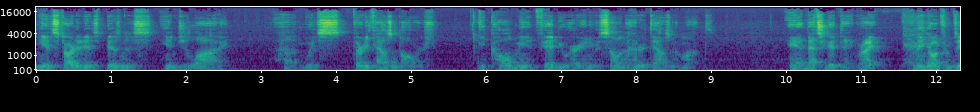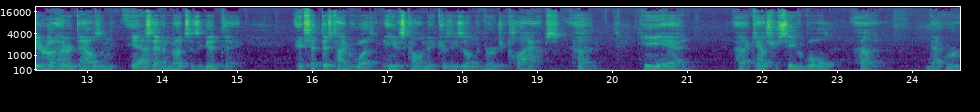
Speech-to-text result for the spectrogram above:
and he had started his business in July uh, with $30,000. He called me in February and he was selling a 100000 a month. And that's a good thing, right? I mean, going from zero to a 100000 in Yeah. seven months is a good thing. Except this time it wasn't. He was calling me because he's on the verge of collapse. Uh, he had uh, accounts receivable uh, that were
